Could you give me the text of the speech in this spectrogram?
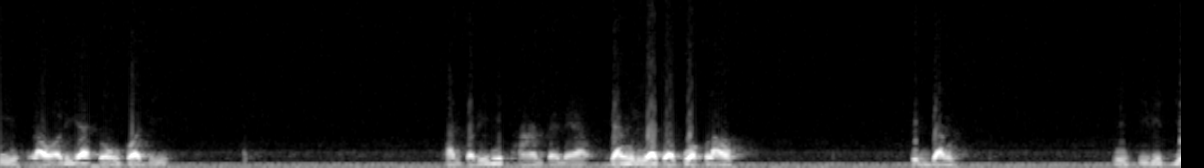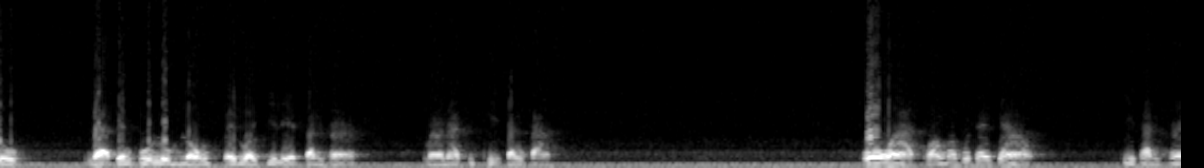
ดี เหล่าอริยสงฆ์ก็ดี ท่านปรินิพานไปแล้ว ยังเหลือแต่พวกเราซึ่งยังมีชีวิตอยู่ และเป็นผู้ลุ่มหลงไปด้วยกิเลสตัณหา มานะทิฏฐิต่างๆ โอวาทของพระพุทธเจ้า ที่ท่านให้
